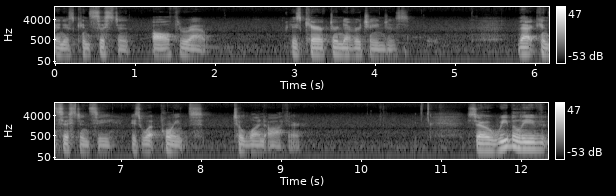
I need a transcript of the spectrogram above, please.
and is consistent all throughout. His character never changes. That consistency is what points to one author. So we believe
